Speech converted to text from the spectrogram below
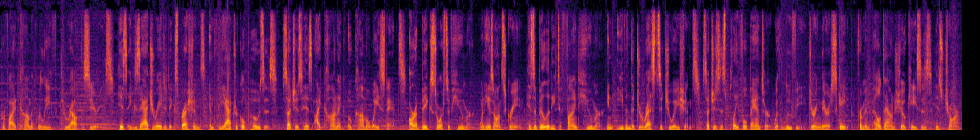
provide comic relief throughout the series. His exaggerated expressions and theatrical poses, such as his iconic Okama waist stance, are a big source of humor when he is on screen. His ability to find humor in even the duress situations, such as his playful banter with Luffy during their escape from Impel Down showcases his charm.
